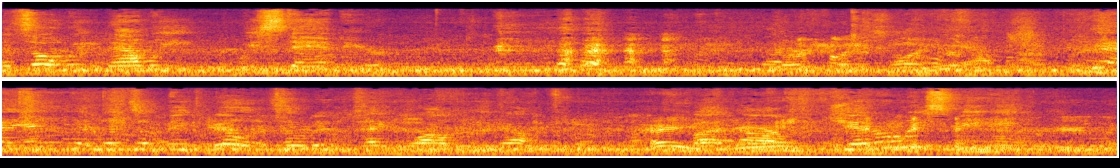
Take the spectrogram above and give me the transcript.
And so we now we we stand here. yeah, yeah, it, it's a big billet, so it'll take a while to get up. Hey, but uh, generally speaking,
